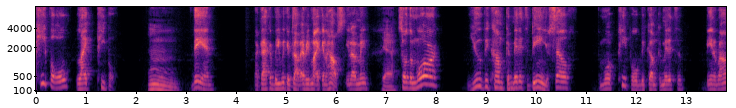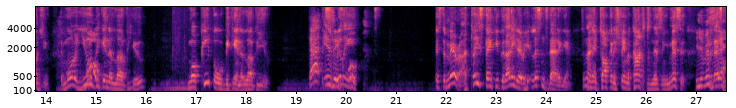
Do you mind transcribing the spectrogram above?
people like people. Mm. Then, like that could be, we could drop every mic in the house. You know what I mean? Yeah. So the more you become committed to being yourself, the more people become committed to being around you. The more you Whoa. begin to love you, more people will begin to love you. That it's is really, quote. It's the mirror. I please thank you because I need to listen to that again. Sometimes yeah. you're talking in stream of consciousness and you miss it. You miss it.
